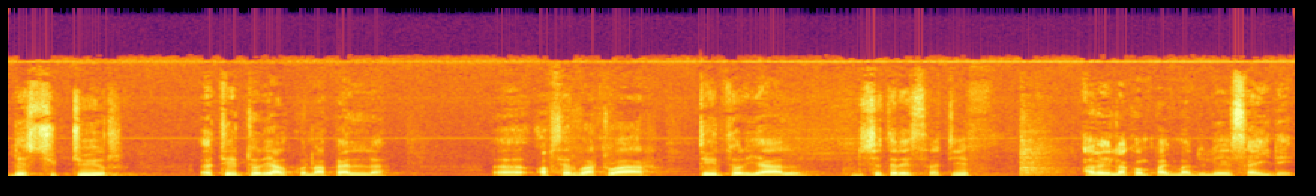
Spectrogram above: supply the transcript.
des structures euh, territoriales qu'on appelle euh, observatoires territoriales du secteur administratif avec l'accompagnement de l'USAID.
